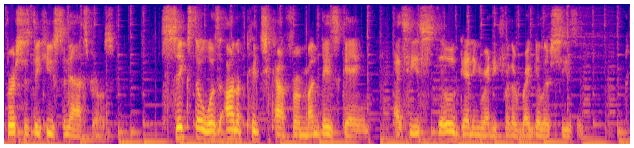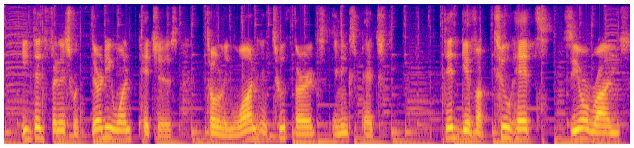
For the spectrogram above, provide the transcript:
versus the Houston Astros. Sixto was on a pitch count for Monday's game as he is still getting ready for the regular season. He did finish with 31 pitches, totaling one and two thirds innings pitched, did give up two hits, zero runs,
